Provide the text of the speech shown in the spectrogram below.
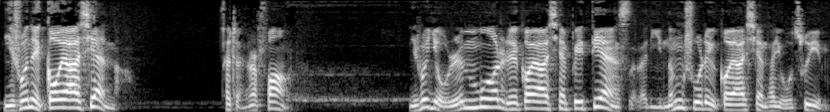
你说那高压线呐，他在那放着。你说有人摸着这高压线被电死了，你能说这个高压线他有罪吗？”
